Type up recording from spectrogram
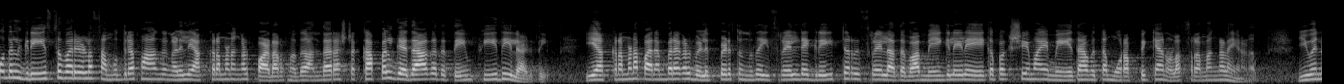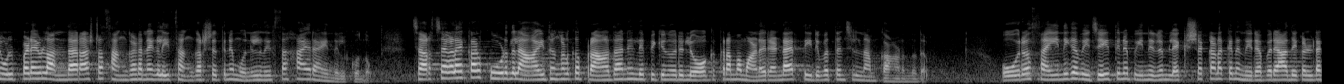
മുതൽ ഗ്രീസ് വരെയുള്ള സമുദ്രഭാഗങ്ങളിൽ ആക്രമണങ്ങൾ പടർന്നത് അന്താരാഷ്ട്ര കപ്പൽ ഗതാഗതത്തെയും ഭീതിയിലാഴ്ത്തി. ഈ ആക്രമണ പരമ്പരകൾ വെളിപ്പെടുത്തുന്നത് ഇസ്രയേലിന്റെ ഗ്രേറ്റർ ഇസ്രയേൽ അഥവാ മേഖലയിലെ ഏകപക്ഷീയമായ മേധാവിത്വം ഉറപ്പിക്കാനുള്ള ശ്രമങ്ങളെയാണ്. യു എൻ ഉൾപ്പെടെയുള്ള അന്താരാഷ്ട്ര സംഘടനകൾ ഈ സംഘർഷത്തിന് മുന്നിൽ നിസ്സഹായരായി നിൽക്കുന്നു. ചർച്ചകളെക്കാൾ കൂടുതൽ ആയുധങ്ങൾക്ക് പ്രാധാന്യം ലഭിക്കുന്ന ഒരു ലോകക്രമമാണ് രണ്ടായിരത്തി ഇരുപത്തഞ്ചിൽ നാം കാണുന്നത്. ഓരോ സൈനിക വിജയത്തിന് പിന്നിലും ലക്ഷക്കണക്കിന് നിരപരാധികളുടെ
